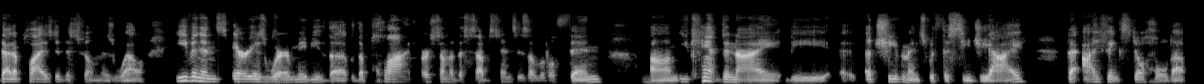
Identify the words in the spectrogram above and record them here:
that applies to this film as well even in areas where maybe the the plot or some of the substance is a little thin mm. um, you can't deny the uh, achievements with the cgi that I think still hold up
